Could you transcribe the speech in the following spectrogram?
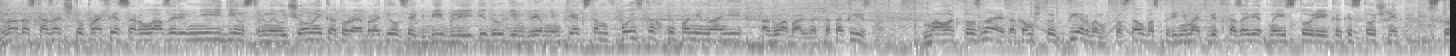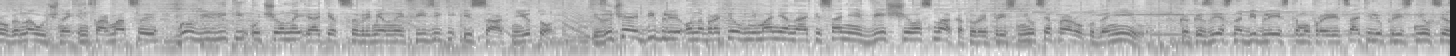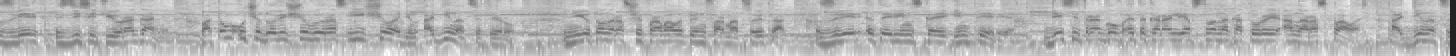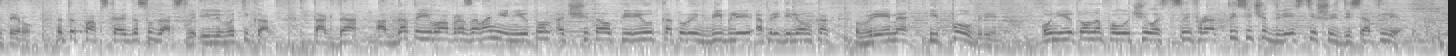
Надо сказать, что профессор Лазарев не единственный ученый, который обратился к Библии и другим древним текстам в поисках упоминаний о глобальных катаклизмах. Мало кто знает о том, что первым, кто стал воспринимать ветхозаветные истории как источник строго научной информации, был великий ученый и отец современной физики Исаак Ньютон. Изучая Библию, он обратил внимание на описание вещего сна, который приснился пророку Даниилу. Как известно, библейскому прорицателю приснился зверь с десятью рогами. Потом у чудовища вырос еще один, одиннадцатый рог. Ньютон расшифровал эту информацию так. Зверь – это Римская империя. Десять рогов – это королевство, на которое она распалась. Одиннадцатый рог – это папское государство или Ватикан. Тогда от даты его образования Ньютон отсчитал период, который в Библии определен как время и полвремя. У Ньютона получилась цифра 1260 лет.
